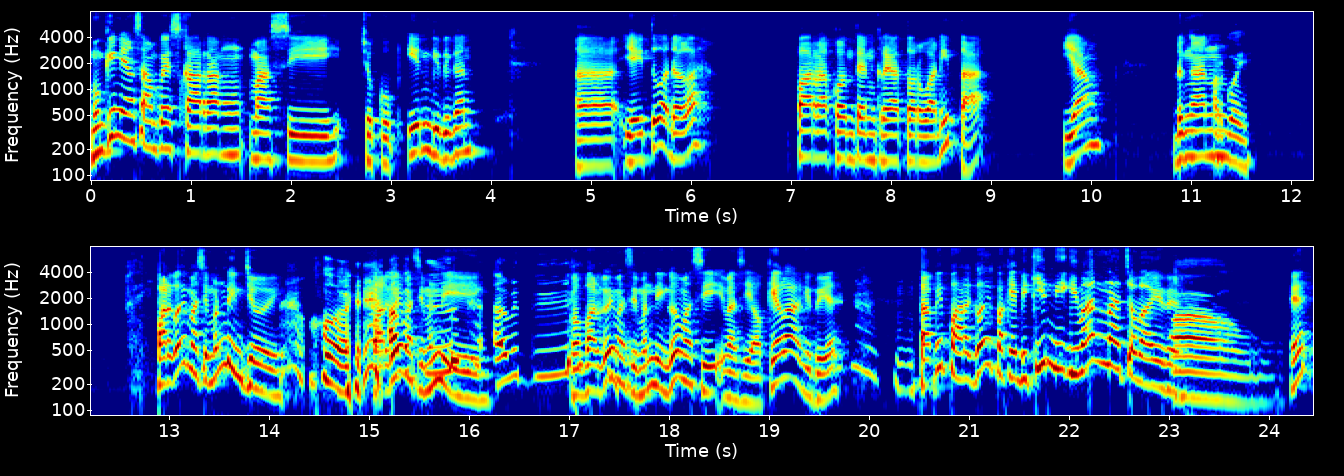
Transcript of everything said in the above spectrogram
mungkin yang sampai sekarang masih cukup in gitu kan eh, yaitu adalah para konten kreator wanita yang dengan Pargoy. Pargoy masih mending cuy. Pargoy masih mending. Kalau Pargoy masih mending? Gue masih masih oke lah gitu ya. Tapi Pargoy pakai bikini gimana coba itu wow. Ya?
